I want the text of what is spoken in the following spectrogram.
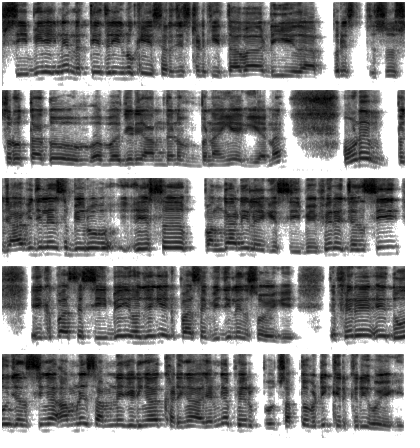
ਸੀਬੀਆਈ ਨੇ 29 ਤਰੀਕ ਨੂੰ ਕੇਸ ਰਜਿਸਟਰਡ ਕੀਤਾ ਵਾ ਡੀਏ ਦਾ ਸਰੋਤਾਂ ਤੋਂ ਅਹ, ਆਮਦਨ ਬਣਾਈ ਹੈਗੀ ਆ ਨਾ। ਹੁਣ ਪੰਜਾਬ ਵਿਜੀਲੈਂਸ ਬਿਊਰੋ ਇਸ ਪੰਗਾ ਨਹੀਂ ਲਏਗੀ ਸੀਬੀਆਈ ਫਿਰ ਏਜੰਸੀ ਇੱਕ ਪਾਸੇ ਸੀਬੀਆਈ ਹੋ ਜਾਏਗੀ ਇੱਕ ਪਾਸੇ ਵਿਜੀਲੈਂਸ ਹੋਏਗੀ। ਤੇ ਫਿਰ ਇਹ ਦੋ ਏਜੰਸੀਆਂ ਆਮਨੇ ਸਾਹਮਣੇ ਜਿਹੜੀਆਂ ਖੜੀਆਂ ਆ ਜਾਣਗੀਆਂ ਫਿਰ ਸਭ ਤੋਂ ਵੱਡੀ ਕਿਰਕਰੀ ਹੋਏਗੀ।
